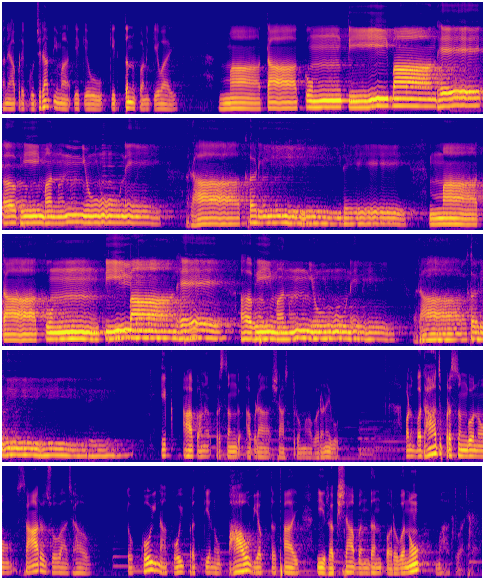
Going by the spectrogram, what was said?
અને આપણે ગુજરાતીમાં એક એવું કીર્તન પણ કહેવાય, માતા કુંતી બાંધે અભિમન્યુને રાખડી રે માતા કુંતી બાંધે અભિમન્યુને રાખડી રે એક આ પણ પ્રસંગ આપણા શાસ્ત્રોમાં વર્ણવ્યો પણ બધા જ પ્રસંગોનો સાર જોવા જાઓ તો કોઈના કોઈ પ્રત્યેનો ભાવ વ્યક્ત થાય એ રક્ષાબંધન પર્વનું મહત્વ છે.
